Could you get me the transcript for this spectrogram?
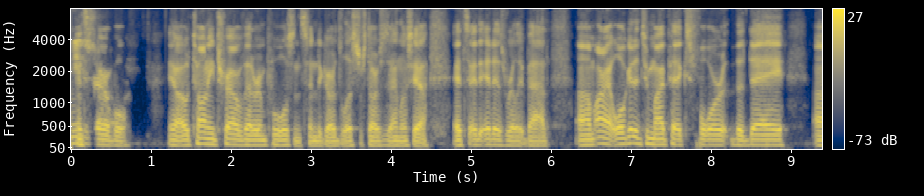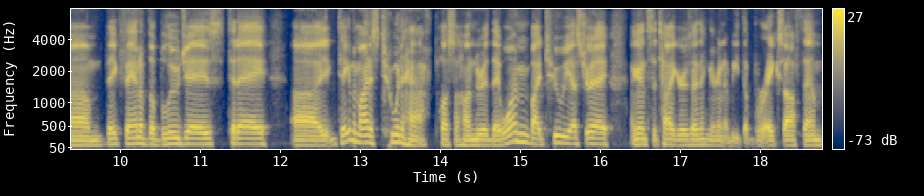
need it's terrible. Yeah, Ohtani, Trout, veteran Pujols, and Syndergaard. The list of stars is endless. Yeah, it's it, it is really bad. Um, all right, we'll get into my picks for the day. Um, big fan of the Blue Jays today. Uh, taking the minus two and a half plus 100. They won by two yesterday against the Tigers. I think they're going to beat the brakes off them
